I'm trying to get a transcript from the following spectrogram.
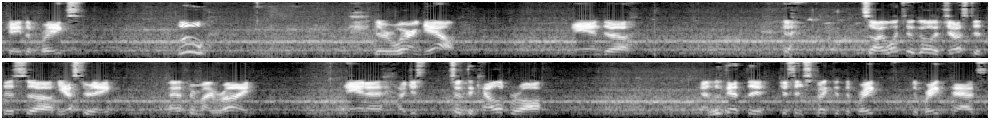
okay, the brakes, woo, they're wearing down. And uh, so I went to go adjust it this uh, yesterday after my ride, and uh, I just took the caliper off. I looked at the, just inspected the brake, the brake pads.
